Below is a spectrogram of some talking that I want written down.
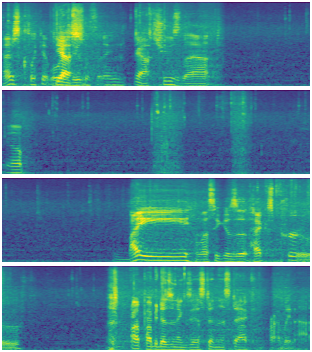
Can I just click it? Will Yes. it do the thing? Yeah. Choose that. Yep. Bye. Unless he gives it hexproof. Oh, it probably doesn't exist in this deck. Probably not.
